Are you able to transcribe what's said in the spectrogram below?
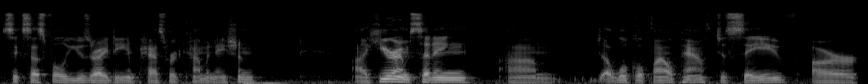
successful user ID and password combination. Uh, here I'm setting um, a local file path to save our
